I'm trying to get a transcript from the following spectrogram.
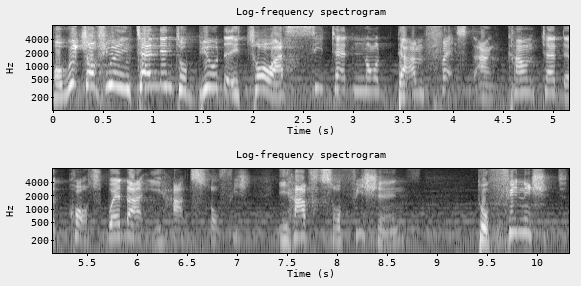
For which of you intending to build a tower seated not down first and counted the cost whether he had sufficient he have sufficient to finish it?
